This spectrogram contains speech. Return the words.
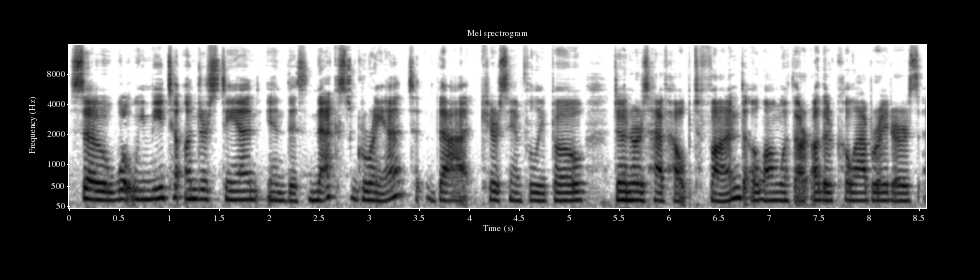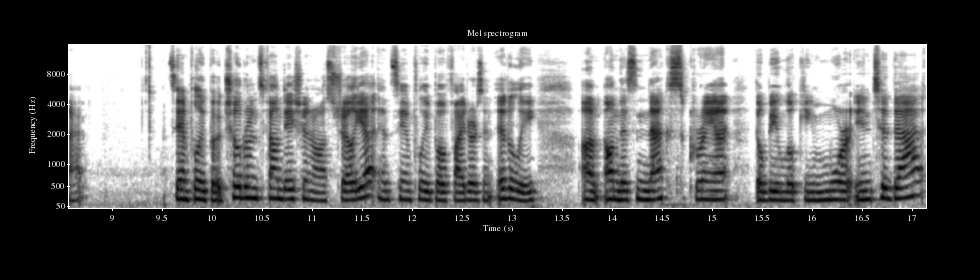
So, what we need to understand in this next grant that Cure Sanfilippo donors have helped fund, along with our other collaborators at Sanfilippo Children's Foundation in Australia and Sanfilippo Fighters in Italy. Um, on this next grant, they'll be looking more into that,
